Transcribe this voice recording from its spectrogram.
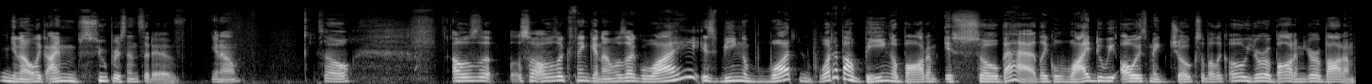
you know? Like i'm super sensitive you know so I was uh, so I was like thinking I was like why is being a what what about being a bottom is so bad? Like why do we always make jokes about like oh you're a bottom you're a bottom?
